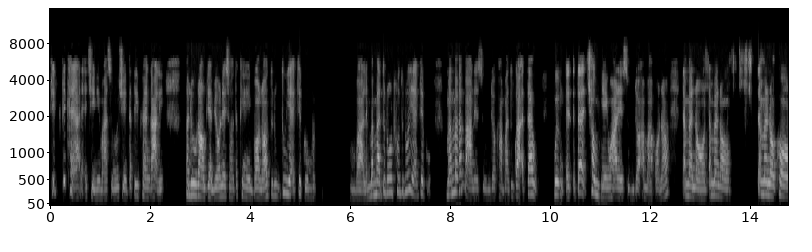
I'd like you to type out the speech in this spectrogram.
ပြစ်ပြစ်ခံရတဲ့အခြေအနေမှာဆိုလို့ရှိရင်တတိဖန်ကလေဘလူတောင်ပြန်ပြောလဲဆိုတော့တခင်ပေါ့နော်သူသူ့ရဲ့အဖြစ်ကို ဘာလဲမမတ်သူတို့ထိုးသူတို့ရဲ့အပြစ်ကိုမမတ်ပါနဲ့ဆိုပြီးတော့ခါမှာသူကအသက်အသက်ချုပ်ငြိမ်သွားတယ်ဆိုပြီးတော့အမှပေါ့နော်တမန်တော်တမန်တော်တမန်တော်ခွန်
